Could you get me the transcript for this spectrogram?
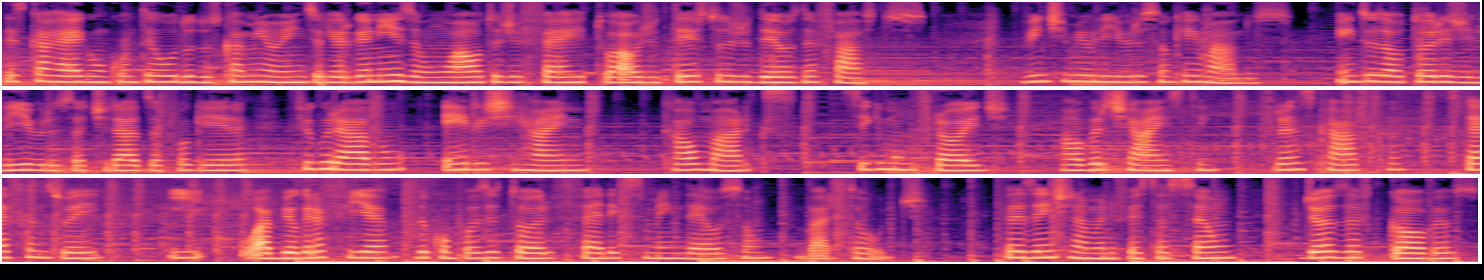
descarregam o conteúdo dos caminhões e organizam um alto de fé ritual de textos judeus nefastos. 20 mil livros são queimados. Entre os autores de livros atirados à fogueira figuravam Heinrich Heine, Karl Marx, Sigmund Freud, Albert Einstein, Franz Kafka, Stefan Zweig e a biografia do compositor Felix Mendelssohn Bartholdy. Presente na manifestação, Joseph Goebbels,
